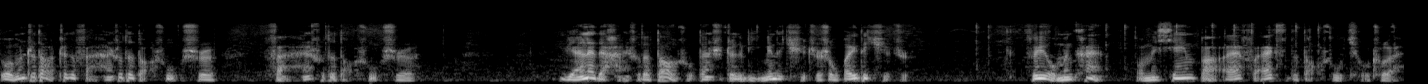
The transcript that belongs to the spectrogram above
我们知道这个反函数的导数是反函数的导数是原来的函数的倒数，但是这个里面的取值是 y 的取值。所以我们看，我们先把 f(x) 的导数求出来，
